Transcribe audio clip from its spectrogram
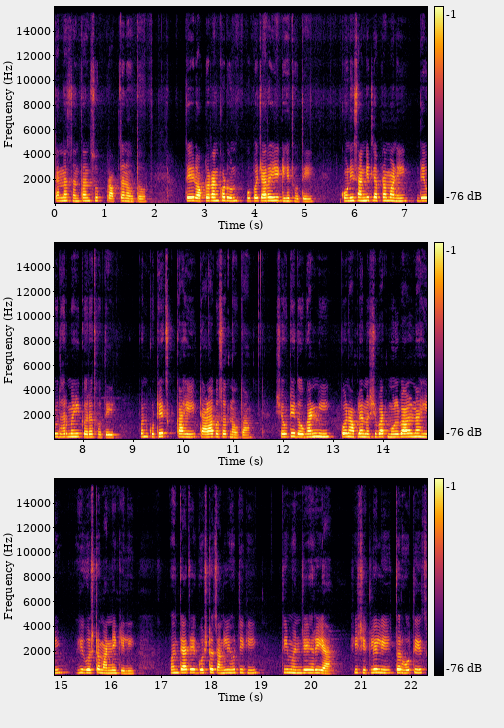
त्यांना संतान सुख प्राप्त नव्हतं. ते डॉक्टरांकडून उपचारही घेत होते. कोणी सांगितल्याप्रमाणे देवधर्मही करत होते पण कुठेच काही टाळा बसत नव्हता. शेवटी दोघांनी पण आपल्या नशिबात मूलबाळ नाही ही गोष्ट मान्य केली. पण त्यात एक गोष्ट चांगली होती की ती म्हणजे रिया ही शिकलेली तर होतीच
